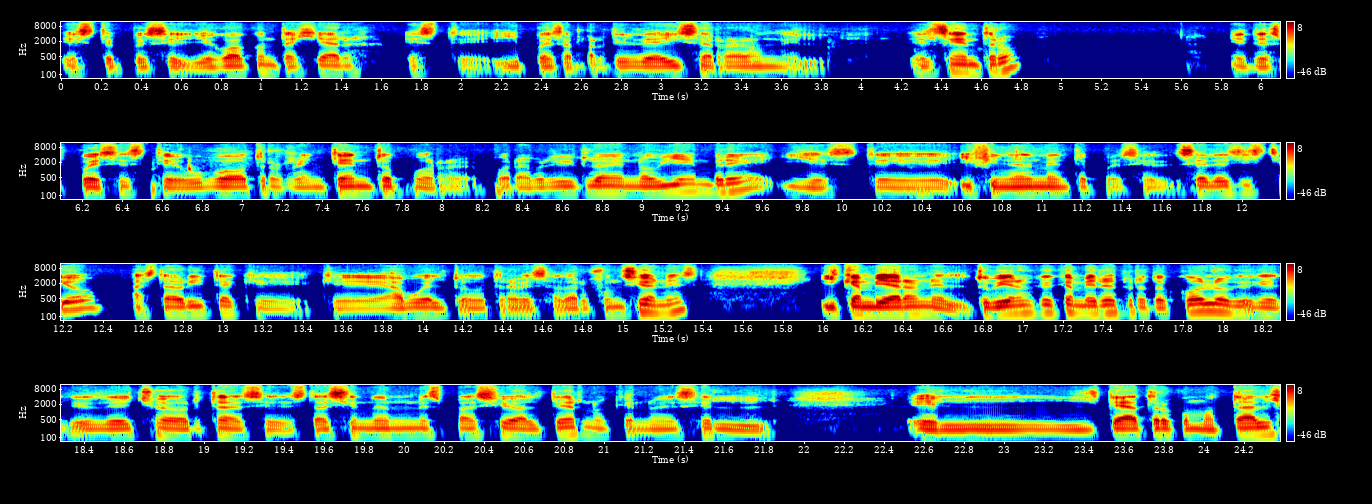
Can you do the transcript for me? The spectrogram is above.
este, pues se llegó a contagiar este, y pues a partir de ahí cerraron el, el centro después este, hubo otro reintento por, por, abrirlo en noviembre y, este, y finalmente pues se, desistió. Hasta ahorita que, que, ha vuelto otra vez a dar funciones y cambiaron el, tuvieron que cambiar el protocolo, que, de hecho ahorita se está haciendo en un espacio alterno que no es el, el teatro como tal,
